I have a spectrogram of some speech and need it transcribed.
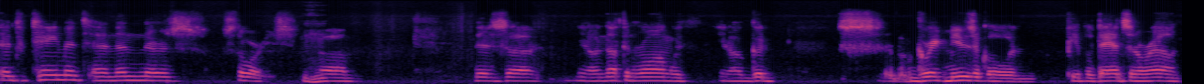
entertainment, and then there's stories. Mm-hmm. Um, there's uh, you know nothing wrong with you know good, great musical and people dancing around.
